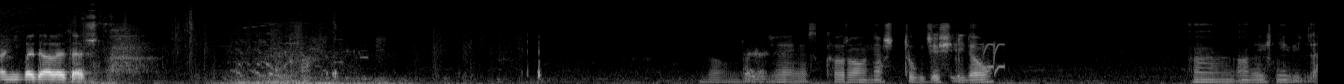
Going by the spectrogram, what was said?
Ani medale też. Dobra, gdzie jest koroniarz? Tu gdzieś idą. Yy, ale ich nie widzę.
